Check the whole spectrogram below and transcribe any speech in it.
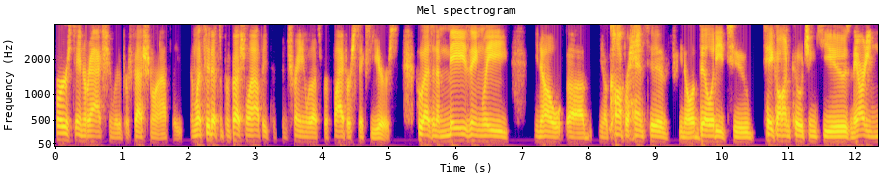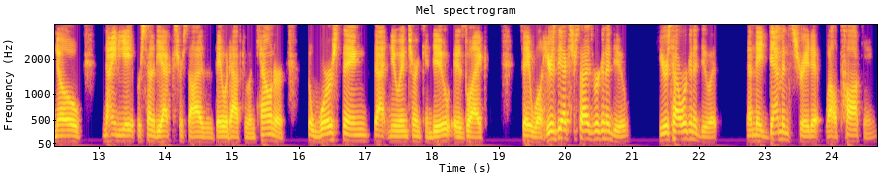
first interaction with a professional athlete. And let's say that's a professional athlete that's been training with us for five or six years, who has an amazingly, you know, uh, you know, comprehensive, you know, ability to take on coaching cues, and they already know 98% of the exercises they would have to encounter. The worst thing that new intern can do is like say, well, here's the exercise we're going to do. Here's how we're going to do it. Then they demonstrate it while talking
